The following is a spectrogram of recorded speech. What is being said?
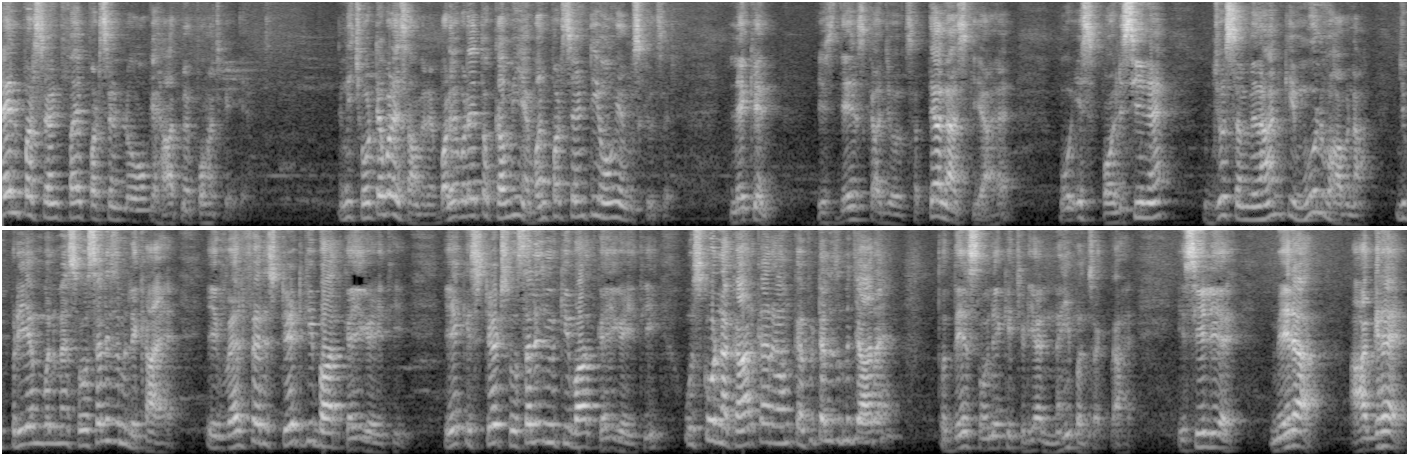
10 परसेंट, फाइव परसेंट लोगों के हाथ में पहुँच गई है। यानी छोटे बड़े सामने बड़े बड़े तो कम ही है, वन परसेंट ही होंगे मुश्किल से। लेकिन इस देश का जो सत्यानाश किया है, वो इस पॉलिसी ने जो संविधान की मूल भावना, जो प्रियम्बल में सोशलिज्म लिखा है, एक वेलफेयर स्टेट की बात कही गई थी एक स्टेट सोशलिज्म की बात कही गई थी, उसको नकार कर हम कैपिटलिज्म जा रहे हैं। तो देश सोने की चिड़िया नहीं बन सकता है। इसीलिए मेरा आग्रह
